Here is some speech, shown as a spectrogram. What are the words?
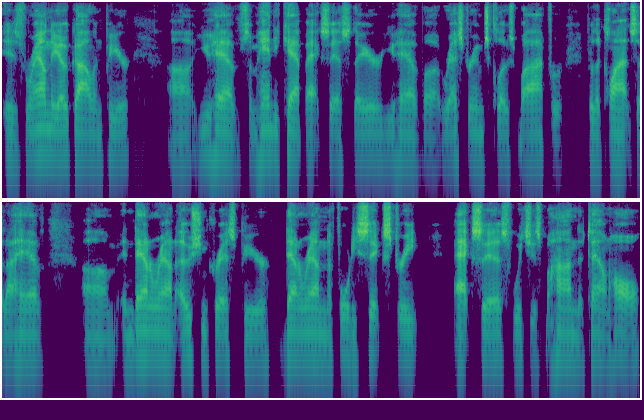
is around the Oak Island Pier. Uh, you have some handicap access there. You have uh, restrooms close by for for the clients that I have, um, and down around Ocean Crest Pier, down around the 46th Street access, which is behind the town hall.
